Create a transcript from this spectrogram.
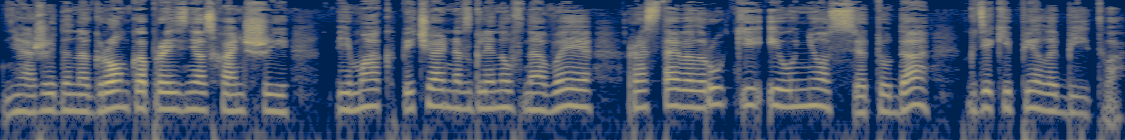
Неожиданно громко произнес Ханьши, и маг, печально взглянув на Вэя, расставил руки и унесся туда, где кипела битва.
